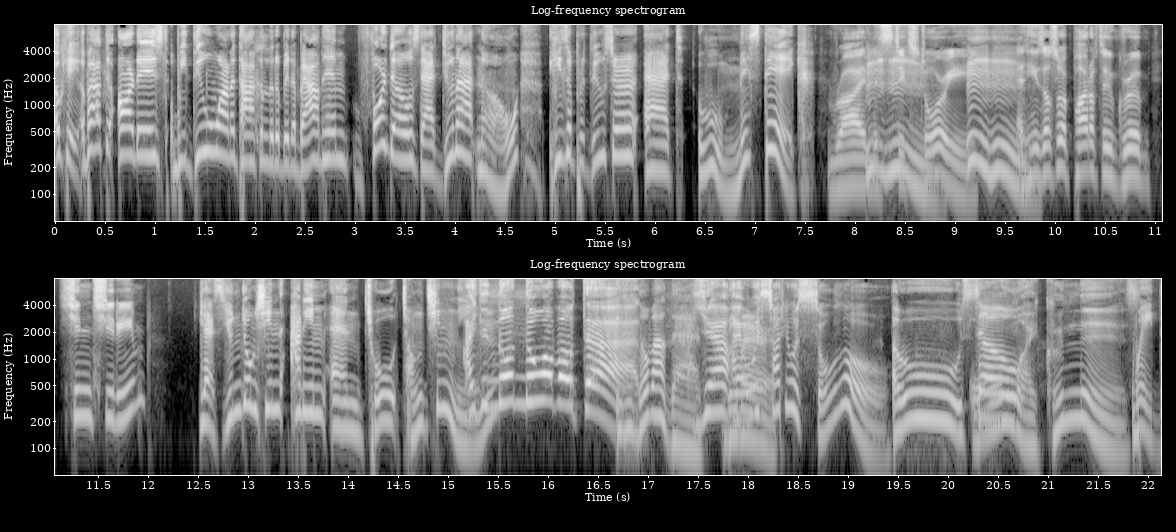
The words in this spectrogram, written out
Okay, about the artist, we do want to talk a little bit about him. For those that do not know, he's a producer at Ooh, Mystic. Right, Mm-hmm. Mystic Story. And he's also a part of the group 신치림. Yes, Yun Jong Shin, Arim, and Cho Jung Chin I did not know about that. I didn't know about that. Yeah, they I were... always thought he was solo. Oh, so. Oh my goodness. Wait,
